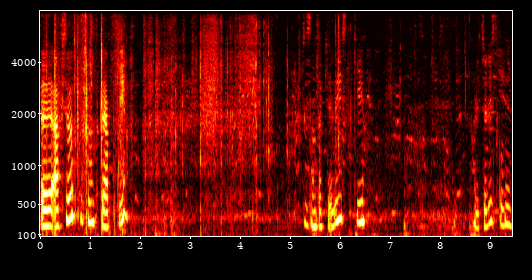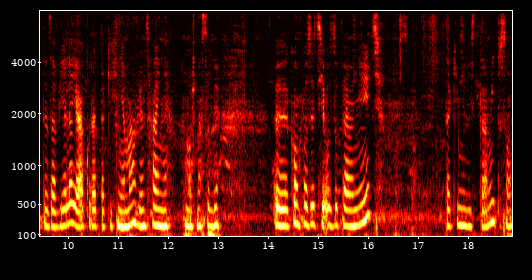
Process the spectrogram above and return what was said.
E, A w środku są skrapki. Tu są takie listki. Wiecie, listków nigdy za wiele. Ja akurat takich nie mam, więc fajnie można sobie y, kompozycję uzupełnić takimi listkami. Tu są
